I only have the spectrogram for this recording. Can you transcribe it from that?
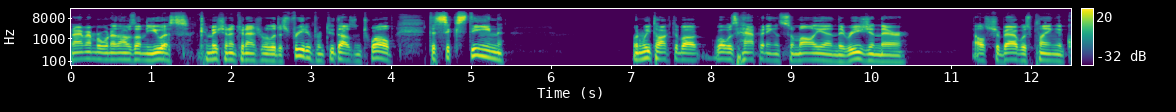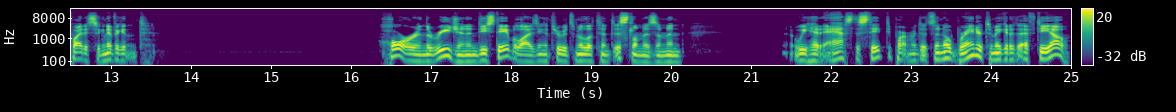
And I remember when I was on the U.S. Commission on International Religious Freedom from 2012 to 16, when we talked about what was happening in Somalia and the region there, Al Shabaab was playing a quite a significant horror in the region and destabilizing it through its militant Islamism. And we had asked the State Department, it's a no brainer to make it an FTO.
